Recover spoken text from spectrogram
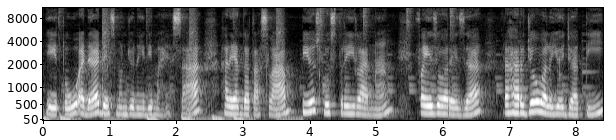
yaitu ada Desmond Junaidi Mahesa, Haryanto Taslam, Pius Lustri Lanang, Faizul Reza, Raharjo Waluyo Jati,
